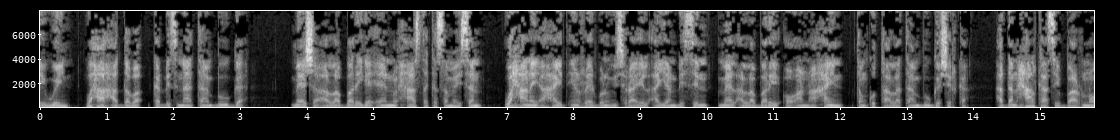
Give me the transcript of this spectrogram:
ee weyn. Waxaa haddaba ka dhisnaa taambuugga meesha allabariga ee nuxaasta ka samaysan. Waxaanay ahayd in reer banu israa'iil ayaan dhisin meel allabari oo aan ahayn tan ku taalla taambuugga shirka haddaan xaalkaasi baarno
